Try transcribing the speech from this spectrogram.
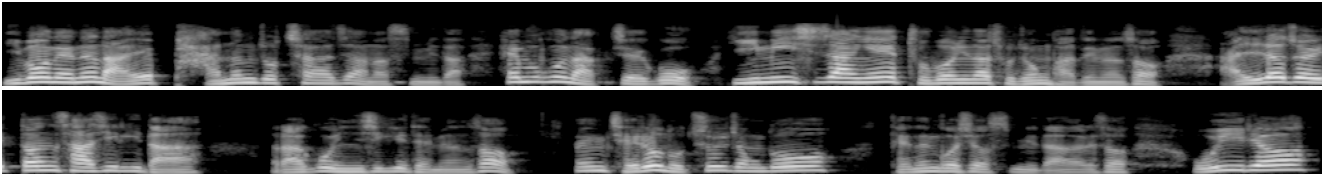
이번에는 아예 반응조차 하지 않았습니다. 해묵은 악재고 이미 시장에 두 번이나 조정받으면서 알려져 있던 사실이다라고 인식이 되면서 그냥 재료 노출 정도 되는 것이었습니다. 그래서 오히려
